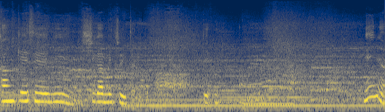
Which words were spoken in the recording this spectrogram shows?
関係性にしがみついたりとかで、あのみんな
